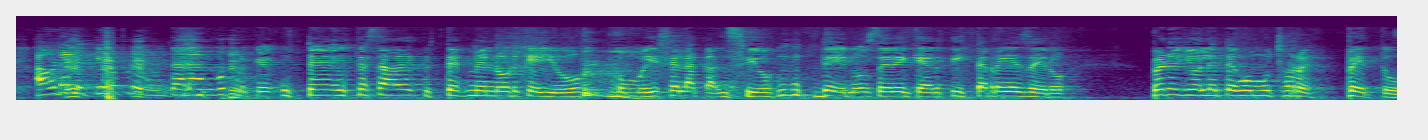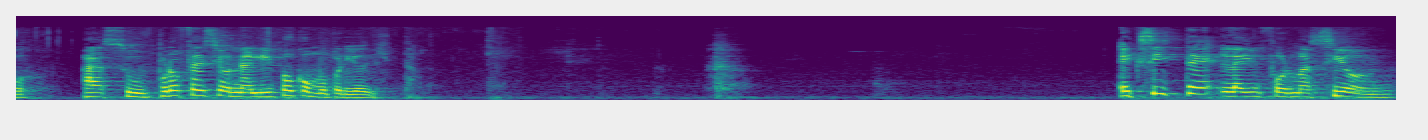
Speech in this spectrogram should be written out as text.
Ahora le quiero preguntar algo porque usted, usted sabe que usted es menor que yo, como dice la canción de no sé de qué artista reguecero, pero yo le tengo mucho respeto a su profesionalismo como periodista. Existe la información,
